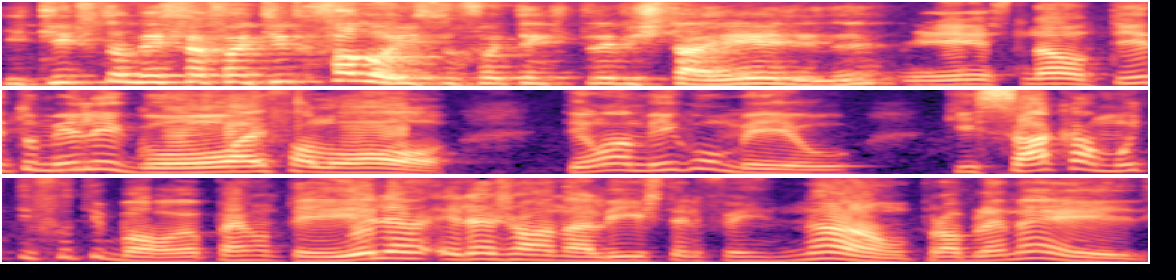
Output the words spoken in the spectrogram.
E Tito também foi, foi Tito que falou isso, não foi? Tem que entrevistar ele, né? Isso. Não, Tito me ligou, aí falou: Ó, tem um amigo meu que saca muito de futebol. Eu perguntei, ele é, ele é jornalista? Ele fez: Não, o problema é ele.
